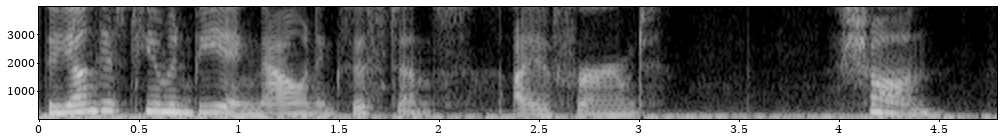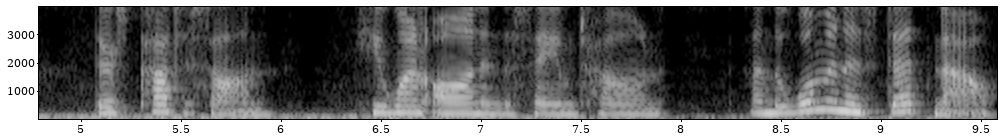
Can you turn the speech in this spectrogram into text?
The youngest human being now in existence, I affirmed. Schön, there's Patusan, he went on in the same tone, and the woman is dead now,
